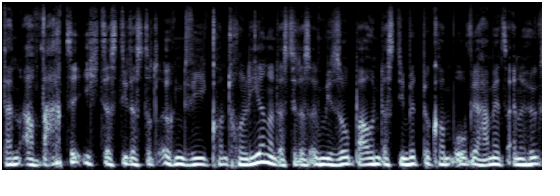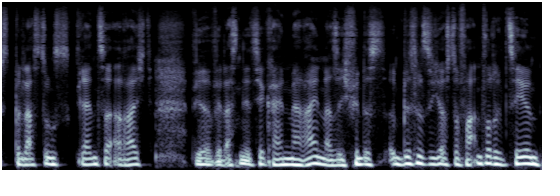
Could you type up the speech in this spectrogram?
dann erwarte ich, dass die das dort irgendwie kontrollieren und dass die das irgendwie so bauen, dass die mitbekommen, oh, wir haben jetzt eine Höchstbelastungsgrenze erreicht, wir, wir lassen jetzt hier keinen mehr rein. Also ich finde es ein bisschen sich aus der Verantwortung zählen.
